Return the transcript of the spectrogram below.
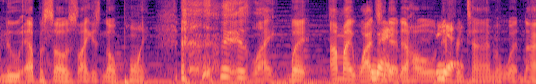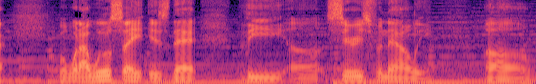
new episodes, like it's no point. it's like, but I might watch Right. it at a whole Yeah. different time and whatnot. But what I will say is that the uh, series finale, um,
